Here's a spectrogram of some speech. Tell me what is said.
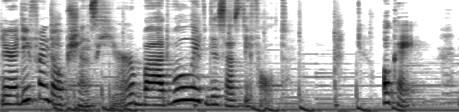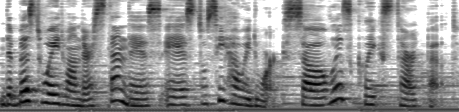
There are different options here, but we'll leave this as default. Okay, the best way to understand this is to see how it works, so let's click Start Pelt.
